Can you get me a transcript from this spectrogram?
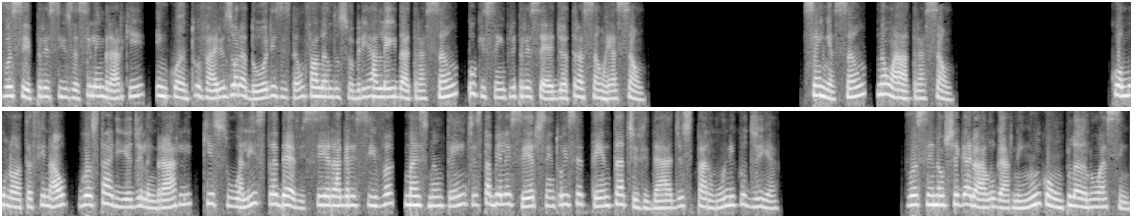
você precisa se lembrar que, enquanto vários oradores estão falando sobre a lei da atração, o que sempre precede a atração é ação. Sem ação, não há atração. Como nota final, gostaria de lembrar-lhe que sua lista deve ser agressiva, mas não tente estabelecer 170 atividades para um único dia. Você não chegará a lugar nenhum com um plano assim.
